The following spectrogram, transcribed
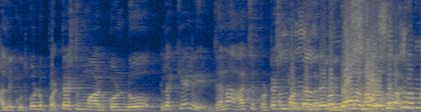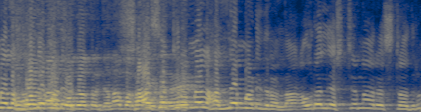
ಅಲ್ಲಿ ಕುತ್ಕೊಂಡು ಪ್ರೊಟೆಸ್ಟ್ ಮಾಡ್ಕೊಂಡು ಇಲ್ಲ ಕೇಳಿ ಜನ ಆಚೆ ಪ್ರೊಟೆಸ್ಟ್ ಮಾಡ್ತಾ ಇದ್ದಾರೆ ಶಾಸಕರ ಮೇಲೆ ಹಲ್ಲೆ ಸುವರ್ಣ ಮಾಡಿ ಸೌಧ ಹತ್ರ ಜನ ಶಾಸಕರ ಮೇಲೆ ಹಲ್ಲೆ ಮಾಡಿದ್ರಲ್ಲ ಅವರಲ್ಲಿ ಎಷ್ಟು ಜನ ಅರೆಸ್ಟ್ ಆದ್ರು?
